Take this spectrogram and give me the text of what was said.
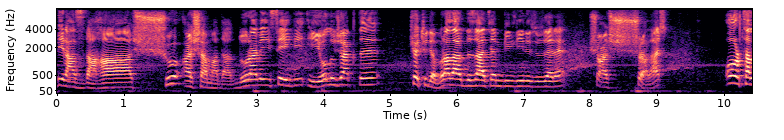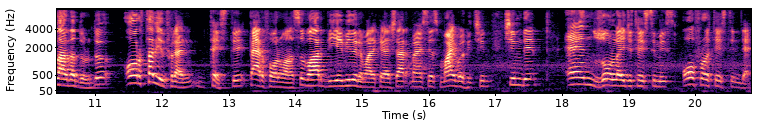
biraz daha şu aşamada durabilseydi iyi olacaktı. Kötü de buralardı zaten bildiğiniz üzere. Şu aş- şuralar ortalarda durdu. Orta bir fren testi performansı var diyebilirim arkadaşlar Mercedes Maybach için. Şimdi en zorlayıcı testimiz offroad testinde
